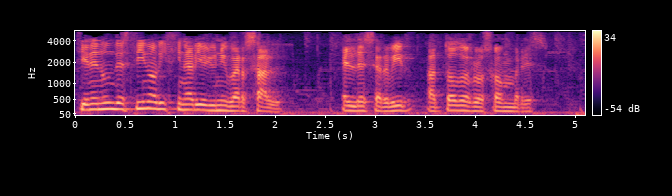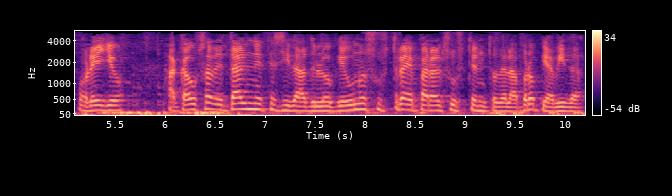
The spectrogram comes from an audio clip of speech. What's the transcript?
tienen un destino originario y universal, el de servir a todos los hombres. Por ello, a causa de tal necesidad, lo que uno sustrae para el sustento de la propia vida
